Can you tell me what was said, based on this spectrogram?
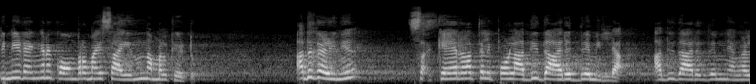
പിന്നീട് എങ്ങനെ കോംപ്രമൈസ് ആയി എന്നും നമ്മൾ കേട്ടു. അത് കഴിഞ്ഞ് കേരളത്തിൽ ഇപ്പോൾ അതിദാരിദ്ര്യമില്ല. അതിദാരിദ്ര്യം ഞങ്ങൾ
